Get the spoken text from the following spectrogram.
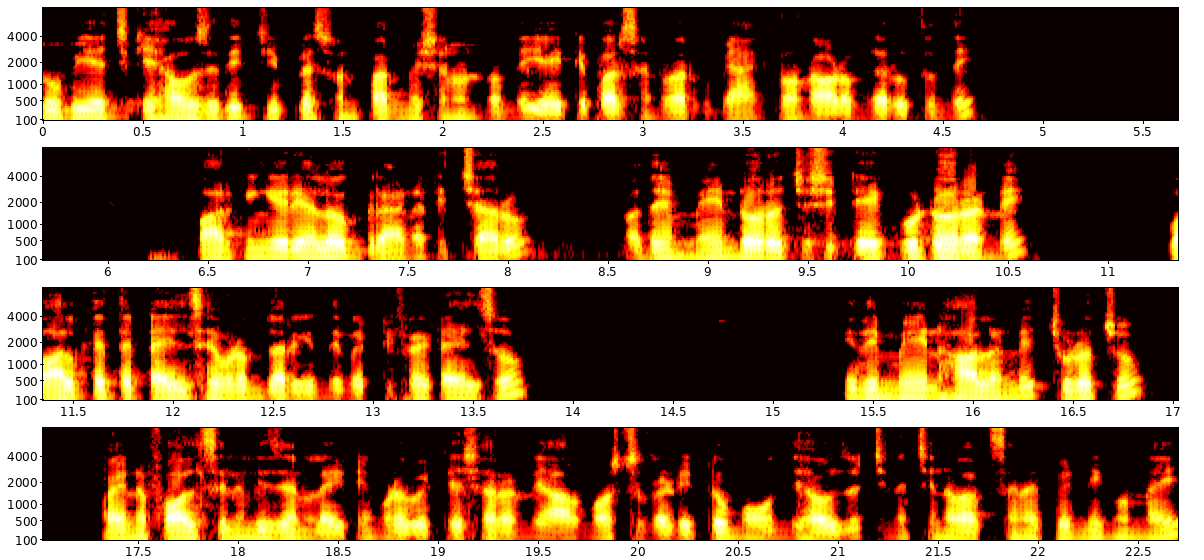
టూ బిహెచ్కే హౌస్ ఇది. జీ ప్లస్ వన్ పర్మిషన్ ఉంటుంది. ఎయిటీ పర్సెంట్ వరకు బ్యాంక్ లోన్ రావడం జరుగుతుంది. పార్కింగ్ ఏరియాలో గ్రానైట్ ఇచ్చారు. అదే మెయిన్ డోర్ వచ్చేసి టేక్ వుడ్ డోర్ అండి. వాల్కి అయితే టైల్స్ ఇవ్వడం జరిగింది. Vitrified tiles. ఇది మెయిన్ హాల్ అండి. చూడొచ్చు. పైన ఫాల్ సీలింగ్ డిజైన్ లైటింగ్ కూడా పెట్టేశారండి. Almost ready to move the house. చిన్న చిన్న వర్క్స్ అనేది పెండింగ్ ఉన్నాయి.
